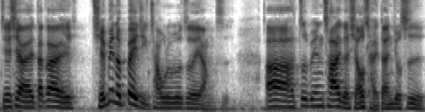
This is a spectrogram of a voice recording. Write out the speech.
接下来大概前面的背景差不多就这样子啊。这边插一个小彩蛋，就是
